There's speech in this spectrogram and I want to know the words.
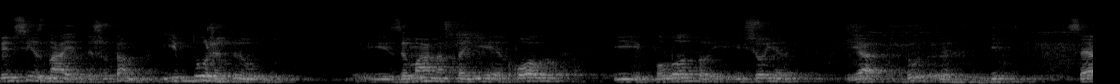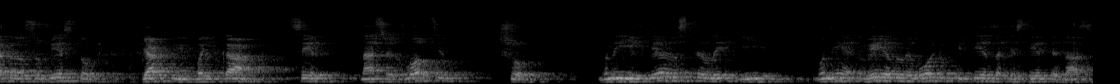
ви всі знаєте, що там їм дуже трудно. І зима настає, холод, і болото, і, все є. Я ду- е, від себе особисто дякую батькам цих наших хлопців, що вони їх виростили і вони виявили волю піти захистити нас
